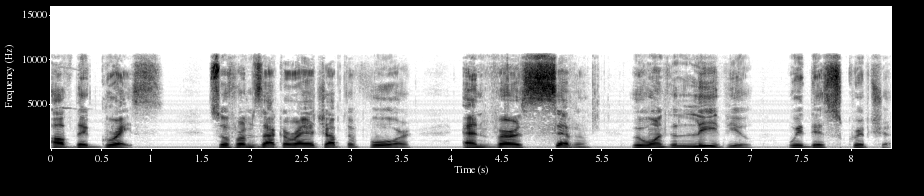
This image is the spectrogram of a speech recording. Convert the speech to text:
of the grace. So from Zechariah chapter 4 and verse 7, we want to leave you with this scripture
